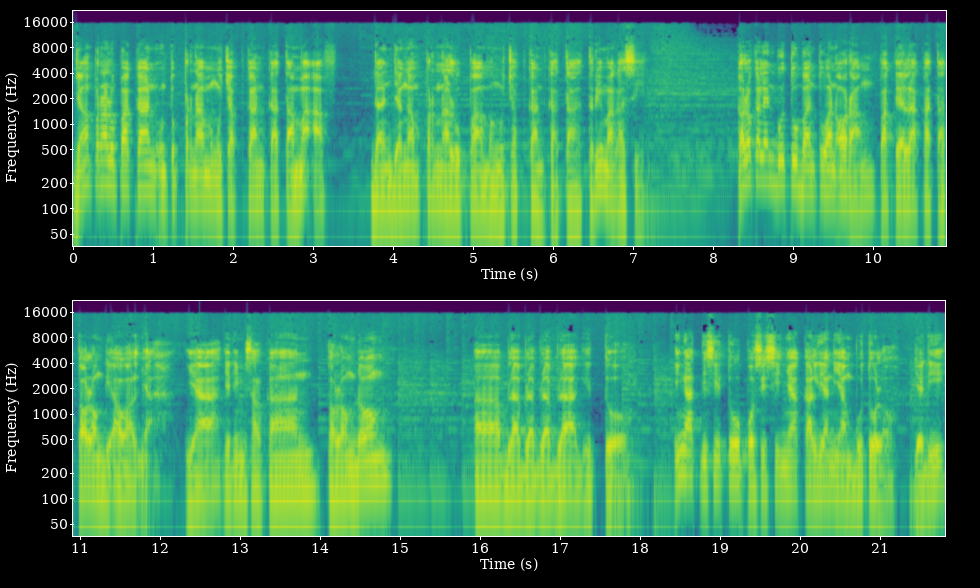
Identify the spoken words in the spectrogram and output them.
Jangan pernah lupakan untuk pernah mengucapkan kata maaf. Dan jangan pernah lupa mengucapkan kata terima kasih. Kalau kalian butuh bantuan orang pakailah kata tolong di awalnya. Ya jadi misalkan tolong dong. Uh, bla bla bla bla gitu. Ingat di situ posisinya kalian yang butuh loh. Jadi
